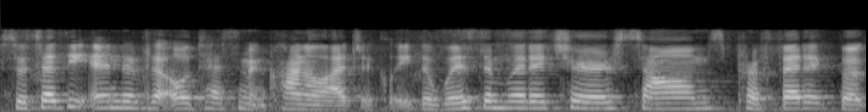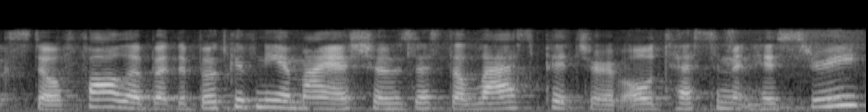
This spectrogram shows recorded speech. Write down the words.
so it's at the end of the Old Testament chronologically. The wisdom literature, Psalms, prophetic books still follow, but the book of Nehemiah shows us the last picture of Old Testament history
